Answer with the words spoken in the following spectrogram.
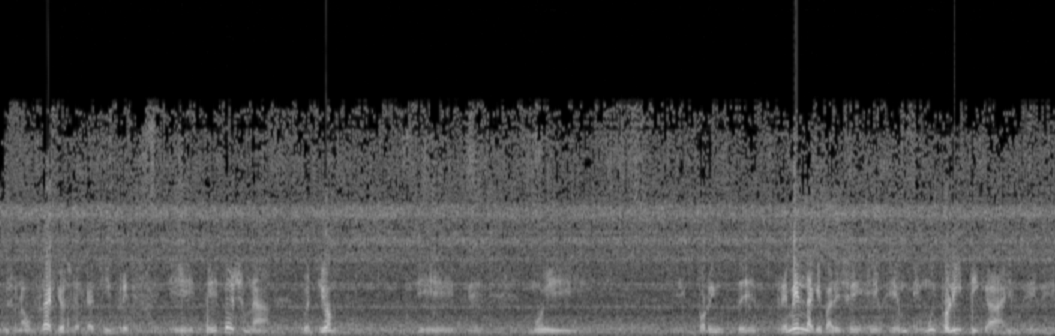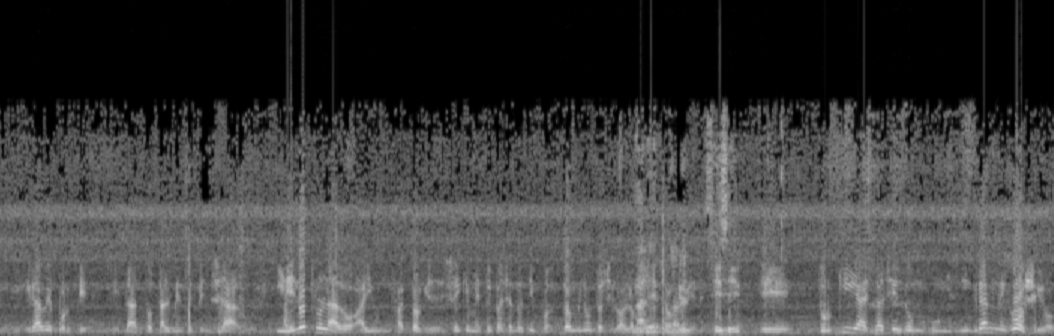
incluso naufragios cerca de Chipre. Eh, esto es una cuestión muy por, tremenda que parece, es, muy política, grave porque está totalmente pensado. Y del otro lado hay un factor que sé que me estoy pasando el tiempo, dos minutos y lo hablamos el que viene. Sí, sí. Eh, Turquía está haciendo un, gran negocio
